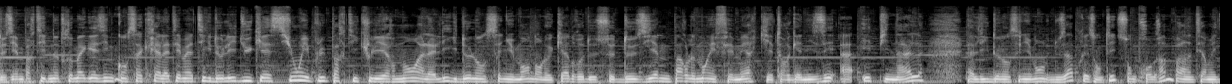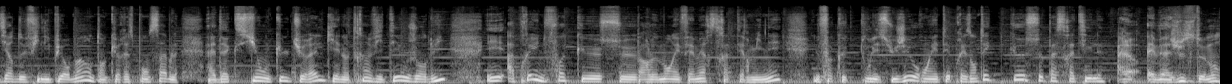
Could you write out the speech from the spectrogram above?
Deuxième partie de notre magazine consacrée à la thématique de l'éducation et plus particulièrement à la Ligue de l'enseignement dans le cadre de ce deuxième Parlement éphémère qui est organisé à Épinal. La Ligue de l'enseignement nous a présenté son programme par l'intermédiaire de Philippe Urbain en tant que responsable d'action culturelle qui est notre invité aujourd'hui. Et après, une fois que ce Parlement éphémère sera terminé, une fois que tous les sujets auront été présentés, que se passera-t-il? Alors, eh bien justement,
